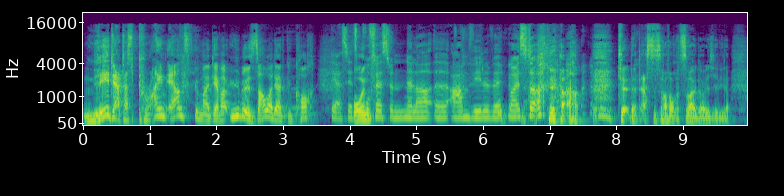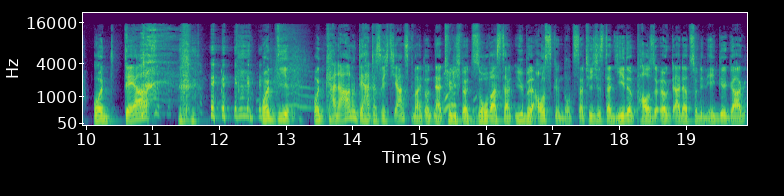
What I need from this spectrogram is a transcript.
Nee, der hat das Prime ernst gemeint. Der war übel sauer, der hat gekocht. Der ist jetzt Und- professioneller äh, Armwedel-Weltmeister. Ja, der- das ist aber auch zweideutig Lieder. Und der und die und keine Ahnung, der hat das richtig ernst gemeint. Und natürlich wird sowas dann übel ausgenutzt. Natürlich ist dann jede Pause irgendeiner zu denen hingegangen,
